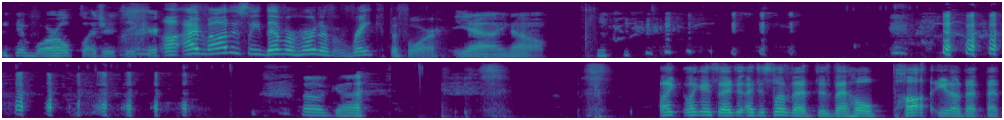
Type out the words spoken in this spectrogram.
an immoral pleasure seeker. Uh, I've honestly never heard of rake before. Yeah, I know. oh god. Like like I said, I just, I just love that just that whole pause. You know that that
